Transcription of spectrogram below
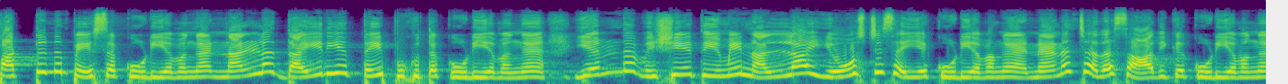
பட்டுன்னு பேசக்கூடியவங்க நல்ல தைரியத்தை புகுத்தக்கூடியவங்க எந்த விஷயத்தையுமே நல்லா யோசித்து செய்யக்கூடியவங்க நினச்சதை சாதிக்கக்கூடியவங்க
